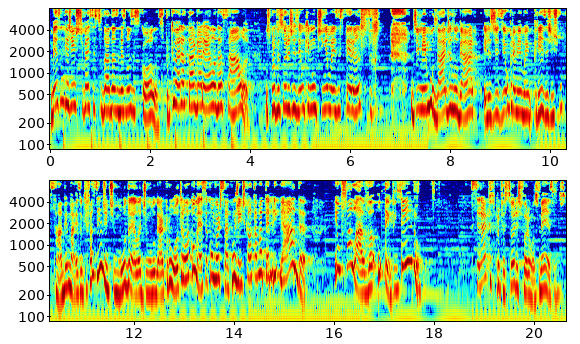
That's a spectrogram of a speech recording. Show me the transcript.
Mesmo que a gente tivesse estudado nas mesmas escolas, porque eu era a tagarela da sala. Os professores diziam que não tinha mais esperança de me mudar de lugar. Eles diziam para minha mãe, Cris, a gente não sabe mais o que fazer. A gente muda ela de um lugar para o outro, ela começa a conversar com gente que ela tava até brigada. Eu falava o tempo inteiro. Será que os professores foram os mesmos?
